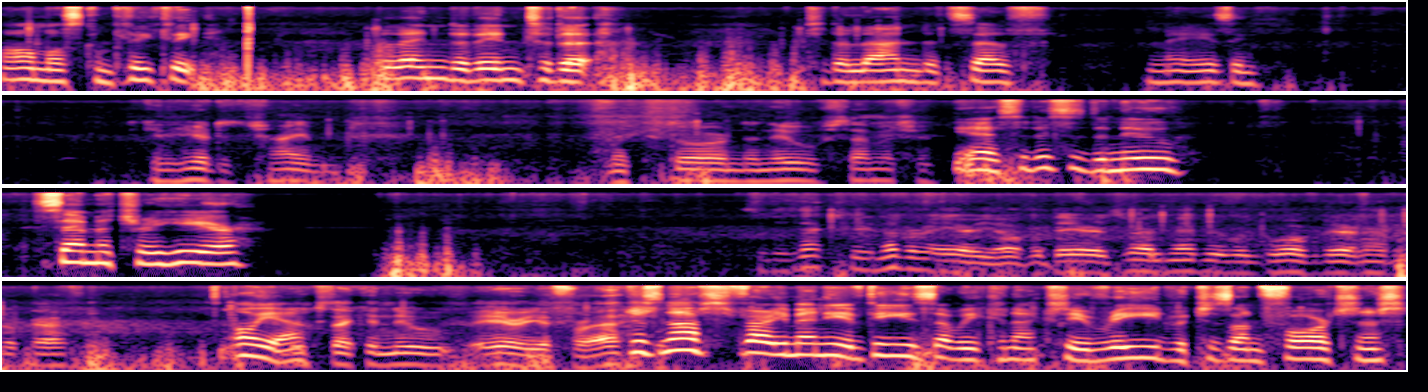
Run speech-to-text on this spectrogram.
Almost completely blended into the to the land itself. Amazing. You can hear the chime next door in the new cemetery. Yeah, so this is the new cemetery here. There's actually another area over there as well. Maybe we'll go over there and have a look after. Oh yeah. Looks like a new area for us. There's not very many of these that we can actually read, which is unfortunate.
